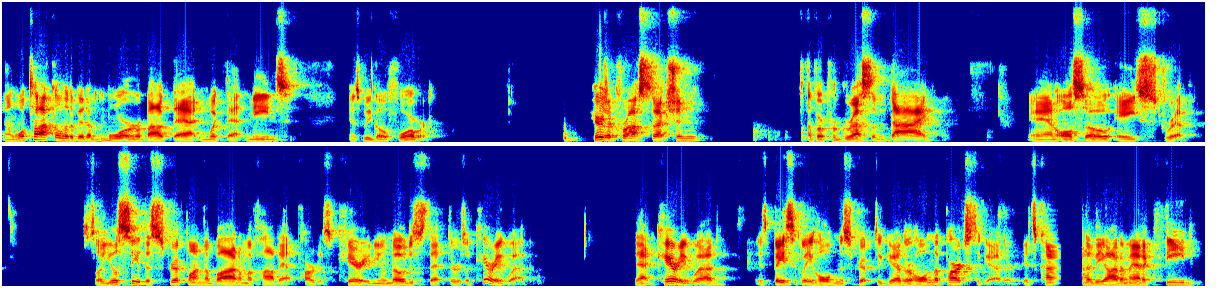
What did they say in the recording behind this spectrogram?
And we'll talk a little bit more about that and what that means as we go forward. Here's a cross section of a progressive die and also a strip. So you'll see the strip on the bottom of how that part is carried. You'll notice that there's a carry web. That carry web is basically holding the strip together, holding the parts together. It's kind of the automatic feed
